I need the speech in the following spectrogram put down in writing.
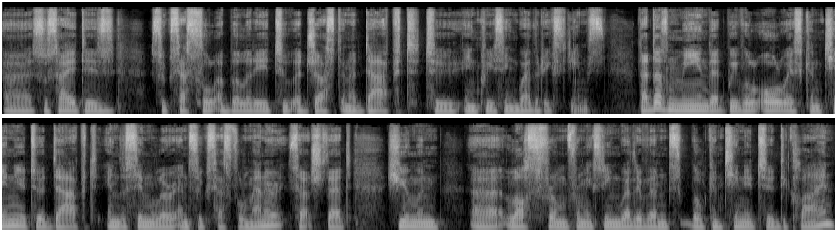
uh, society's successful ability to adjust and adapt to increasing weather extremes. That doesn't mean that we will always continue to adapt in the similar and successful manner, such that human uh, loss from, from extreme weather events will continue to decline.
